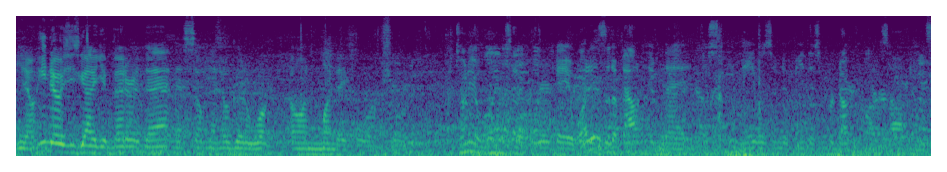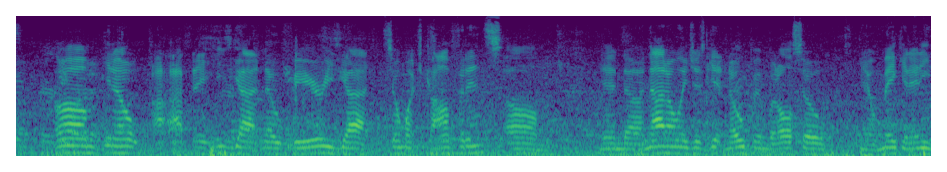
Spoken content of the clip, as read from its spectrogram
you know, he knows he's got to get better at that, and that's something that he'll go to work on Monday for, I'm sure. Antonio Williams had a career day. What is it about him that just enables him to be this productive on this offense? Um, you know, I, I think he's got no fear. He's got so much confidence, um, and uh, not only just getting open, but also you know making any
